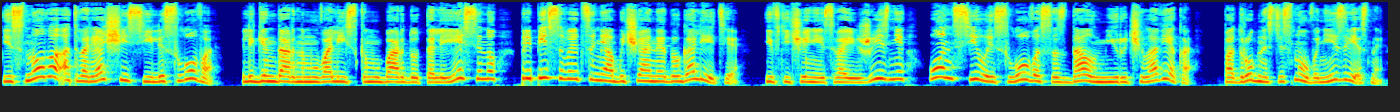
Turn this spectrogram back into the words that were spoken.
И снова о творящей силе слова. Легендарному валийскому барду Талиесину приписывается необычайное долголетие, и в течение своей жизни он силой слова создал мир и человека, подробности снова неизвестны,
